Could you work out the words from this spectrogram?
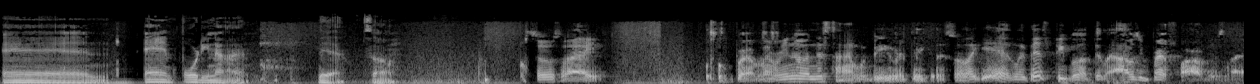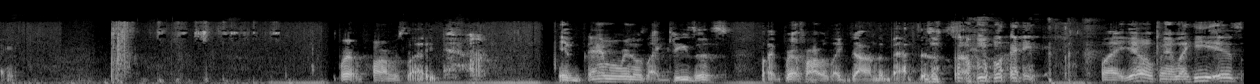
and and 49. Yeah, so So it's like, bro, Marino in this time would be ridiculous. So like, yeah, like there's people up there. Like obviously Brett Favre is like, Brett Favre was like, if Dan Marino's like Jesus, like Brett Favre was like John the Baptist or something. like, like yo, man, like he is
